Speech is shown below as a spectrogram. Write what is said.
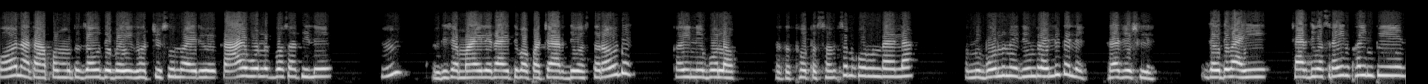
पण आता आपण म्हणतो जाऊ दे बाई घरची सून वायरी काय बोलत बसा तिले? हम्म? आणि तिच्या मायले राहते बापा चार दिवस तर राहू दे. काही नाही बोलाव. आता थोडं सनसन करून राहिला. मी बोलू नाही देऊन राहिली त्याले राजेशले. जाऊ दे बाई चार दिवस राहील खाईन पिईन.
